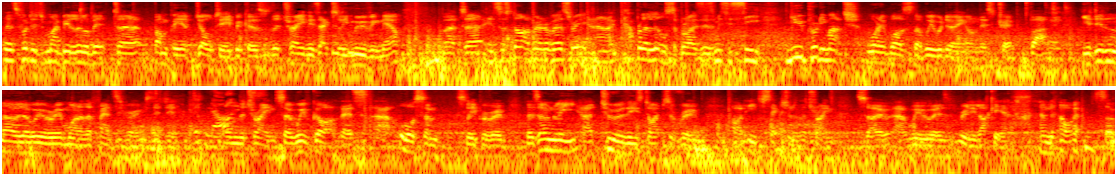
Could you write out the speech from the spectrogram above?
This footage might be a little bit uh, bumpy and jolty because the train is actually moving now, but uh, it's the start of our anniversary and a couple of little surprises. Mrs. C knew pretty much what it was that we were doing on this trip, but Did. you didn't know that we were in one of the fancy rooms, did you? I Did not. On the train. So we've got this uh, awesome sleeper room. There's only uh, two of these types of room on each section of the train, so uh, we were really lucky, and now I'm so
